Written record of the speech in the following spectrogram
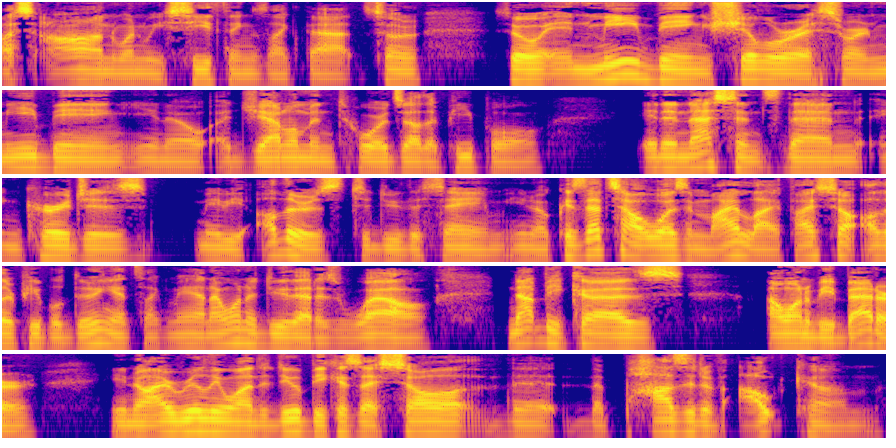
us on when we see things like that. So, so in me being chivalrous or in me being, you know, a gentleman towards other people, it in essence then encourages maybe others to do the same, you know, because that's how it was in my life. I saw other people doing it. It's like, man, I want to do that as well. Not because I want to be better. You know, I really wanted to do it because I saw the the positive outcome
